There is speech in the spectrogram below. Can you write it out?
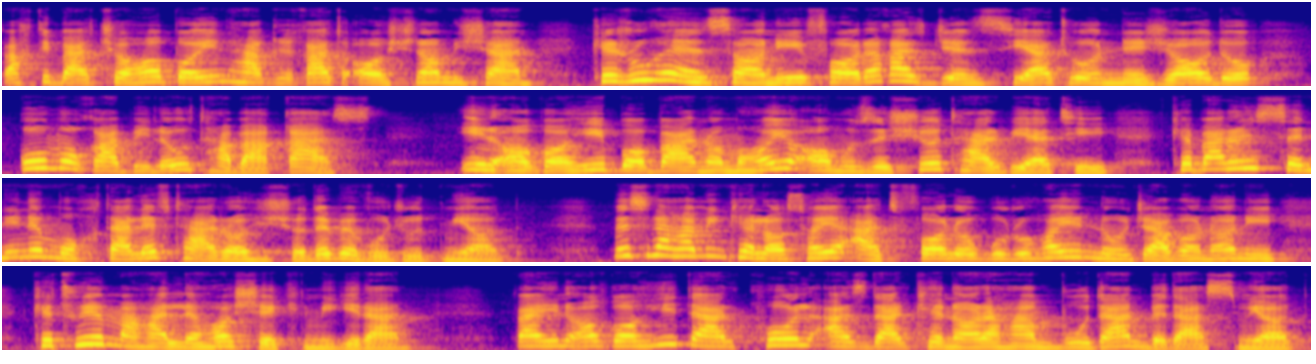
وقتی بچه ها با این حقیقت آشنا میشن که روح انسانی فارغ از جنسیت و نژاد و قوم و قبیله و طبقه است. این آگاهی با برنامه های آموزشی و تربیتی که برای سنین مختلف طراحی شده به وجود میاد. مثل همین کلاس های اطفال و گروه های نوجوانانی که توی محله ها شکل می گیرن و این آگاهی در کل از در کنار هم بودن به دست میاد.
